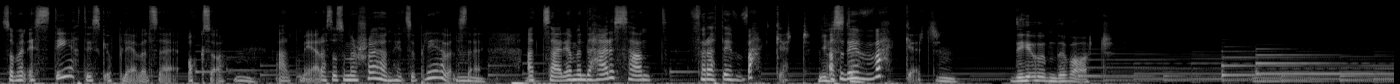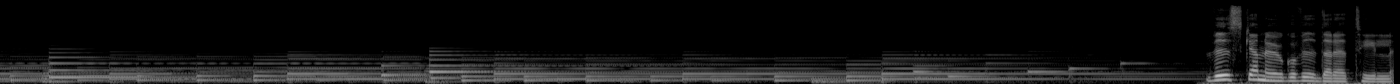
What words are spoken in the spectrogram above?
som en estetisk upplevelse också, Mm. allt mer. Alltså som en skönhetsupplevelse. Mm. Att så här, ja men det här är sant för att det är vackert. Just alltså det är vackert. Mm. Det är underbart. Ska nu gå vidare till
